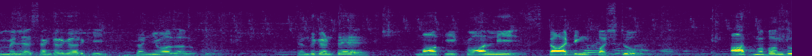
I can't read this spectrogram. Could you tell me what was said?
ఎమ్మెల్యే శంకర్ గారికి ధన్యవాదాలు. ఎందుకంటే మాకు ఈ కాలనీ స్టార్టింగ్ ఫస్ట్ ఆత్మబంధు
